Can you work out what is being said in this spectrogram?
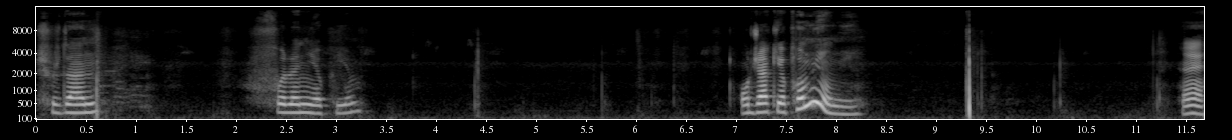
şuradan fırın yapayım. Ocak yapamıyor muyum? He.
